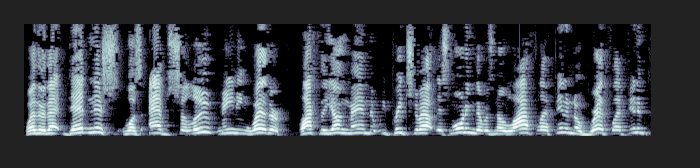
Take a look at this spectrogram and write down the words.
Whether that deadness was absolute, meaning whether, like the young man that we preached about this morning, there was no life left in him, no breath left in him,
